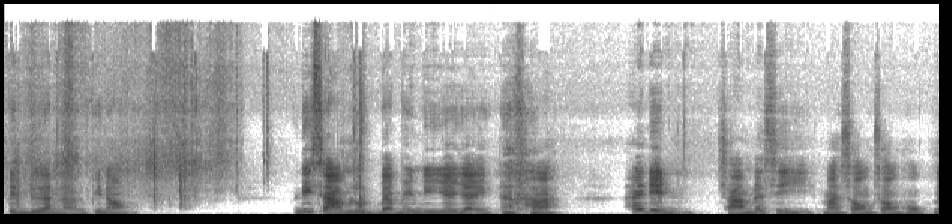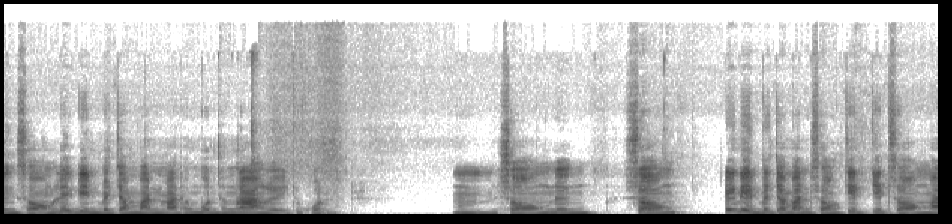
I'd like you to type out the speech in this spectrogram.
เป็นเดือนนะพี่น้อง วันที่สามหลุดแบบไม่มีเยื่อใยนะคะ ให้เด่นสามและสี่มาสองสองหกหนึ่งสองเลขเด่นประจำวันมาทั้งบนทั้งล่างเลยทุกคน อืมสองหนึ่งสอง เลขเด่นประจำวันสองเจ็ดเจ็ดสองมา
